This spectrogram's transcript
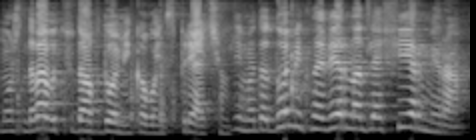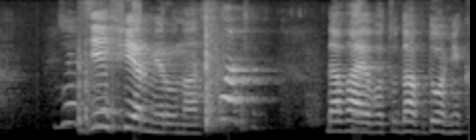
Можно, давай вот сюда в домик кого-нибудь спрячем. Дим, это домик, наверное, для фермера. Где фермер у нас? Давай его туда в домик.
